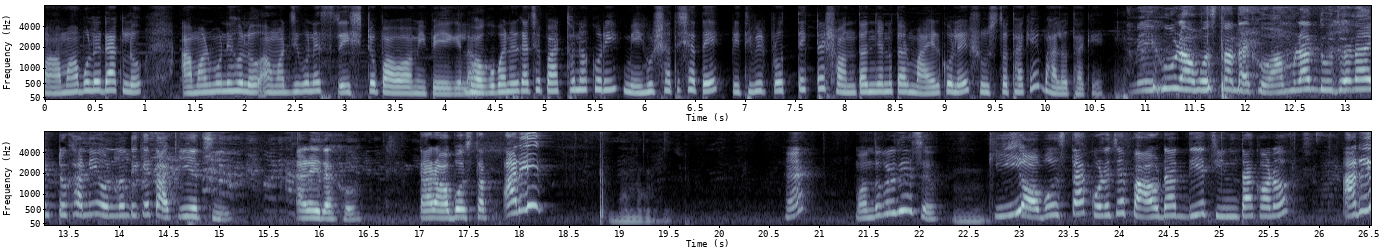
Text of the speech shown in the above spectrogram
মা মা বলে ডাকলো আমার মনে হলো আমার জীবনের শ্রেষ্ঠ পাওয়া আমি পেয়ে গেলাম। ভগবানের কাছে প্রার্থনা করি মেহুর সাথে সাথে পৃথিবীর প্রত্যেকটা সন্তান যেন তার মায়ের কোলে সুস্থ থাকে ভালো থাকে। মেহুর অবস্থা দেখো আমরা দুজনা একটুখানি অন্যদিকে তাকিয়েছি। আরে দেখো তার অবস্থা আরে! বন্ধ করে। হ্যাঁ? বন্ধ করে দিয়েছ। কি অবস্থা করেছে পাউডার দিয়ে চিন্তা করো। আরে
